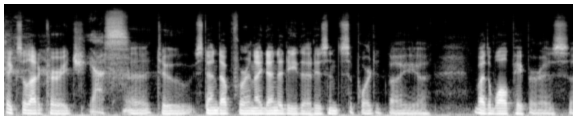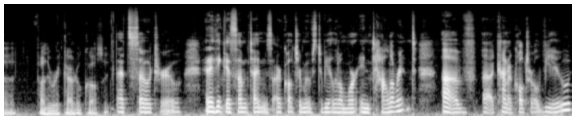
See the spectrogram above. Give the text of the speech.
takes a lot of courage. Yes. Uh, to stand up for an identity that isn't supported by uh, by the wallpaper, as uh, Father Riccardo calls it. That's so true. And I think as sometimes our culture moves to be a little more intolerant of a kind of cultural view,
